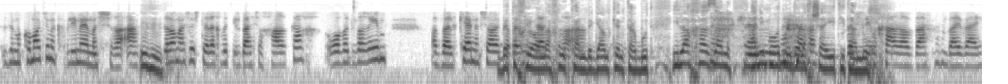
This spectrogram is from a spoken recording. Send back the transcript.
זה מקומות שמקבלים מהם השראה. Mm-hmm. זה לא משהו שתלך ותלבש אחר כך, רוב הדברים. אבל כן, אפשר לקבל מזה השראה. בטח לא, אנחנו כאן בגם כן תרבות. הילה חזן, כן. אני מאוד מודה לך שהיית איתנו. בשמחה רבה, ביי ביי.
